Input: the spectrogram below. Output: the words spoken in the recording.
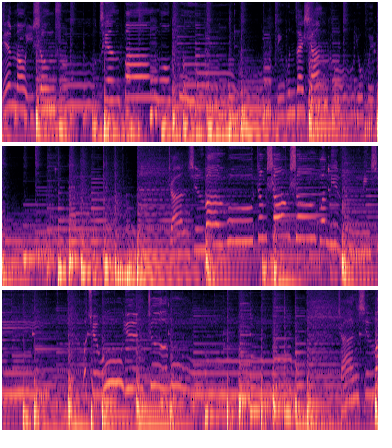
面貌已生疏，前方模糊，灵魂在山口又回顾。崭新万物正上升，幻灭如明星，展现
